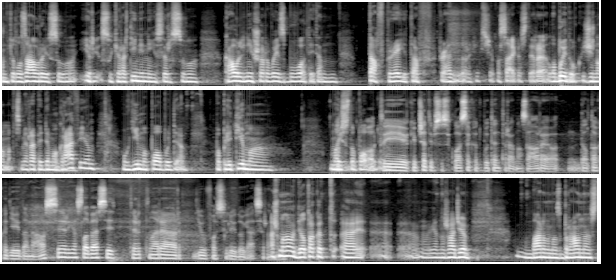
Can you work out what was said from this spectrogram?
ankilozaurai su, ir su keratininiais, ir su kauliniais šarvais buvo, tai ten tough prey, tough predator, kaip čia pasakęs. Tai yra labai daug žinoma, tas yra apie demografiją, augimo pobūdį, paplitimą, maisto pobūdį. tai kaip čia taip susiklostė, kad būtent tiranozaurai, dėl to, kad jie įdomiausi ir jas labiausiai tirti norėjo, ar jų fosilijų daugiausiai yra? Aš manau dėl to, kad, vienu žodžiu, Barnamas Braunas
